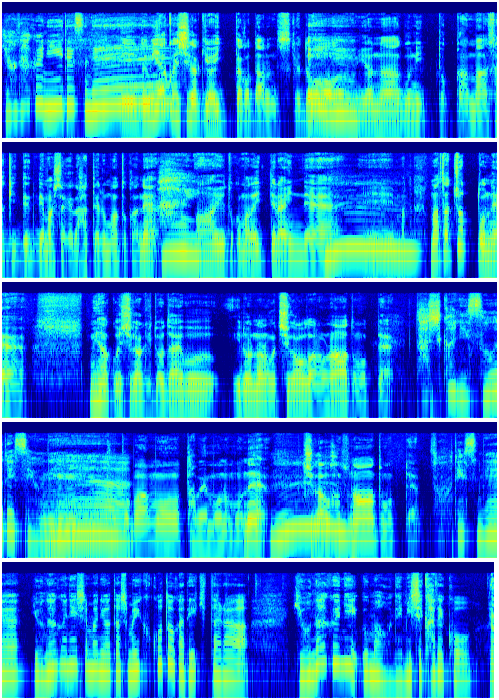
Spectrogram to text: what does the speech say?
与那国いいですね。えっ、ー、と宮古石垣は行ったことあるんですけど、えー、与那国とかまあさっき出出ましたけど波照間とかね、はい、ああいうとこまだ行ってないんで、えー、またまたちょっとね。宮古石垣とだいぶいろんなのが違うだろうなと思って。確かにそうですよね。言葉も食べ物もね違うはずなと思って。そうですね。与那国島に私も行くことができたら与那国馬をね身近でこう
